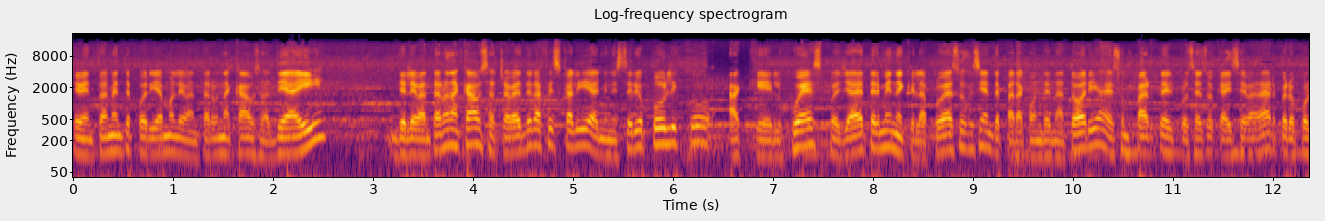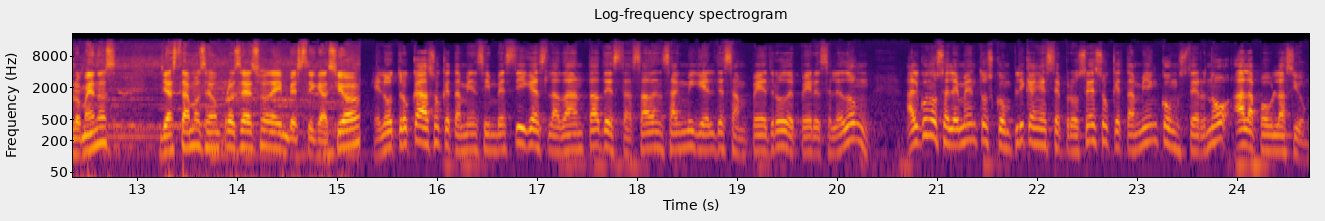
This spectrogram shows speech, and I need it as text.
eventualmente podríamos levantar una causa. De ahí de levantar una causa a través de la Fiscalía, el Ministerio Público, a que el juez pues ya determine que la prueba es suficiente para condenatoria, es un parte del proceso que ahí se va a dar, pero por lo menos ya estamos en un proceso de investigación. El otro caso que también se investiga es la danta destazada en San Miguel de San Pedro de Pérez Celedón. Algunos elementos complican este proceso que también consternó a la población.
